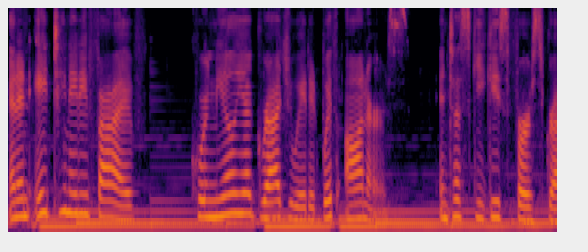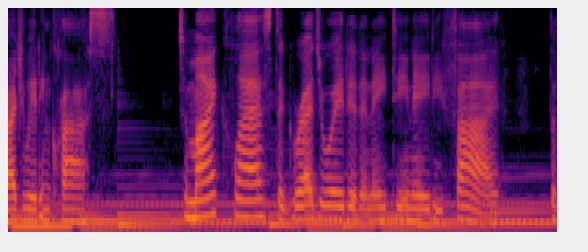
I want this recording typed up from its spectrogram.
And in 1885, Cornelia graduated with honors in Tuskegee's first graduating class. To my class that graduated in 1885, the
